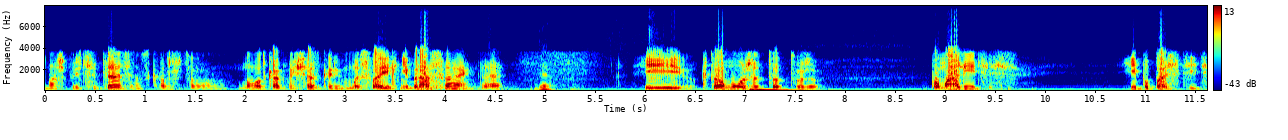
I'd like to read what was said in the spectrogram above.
наш председатель сказал, что, ну вот как мы сейчас говорим, мы своих не бросаем, да? Да. И кто может, тот тоже помолитесь и попаститесь.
